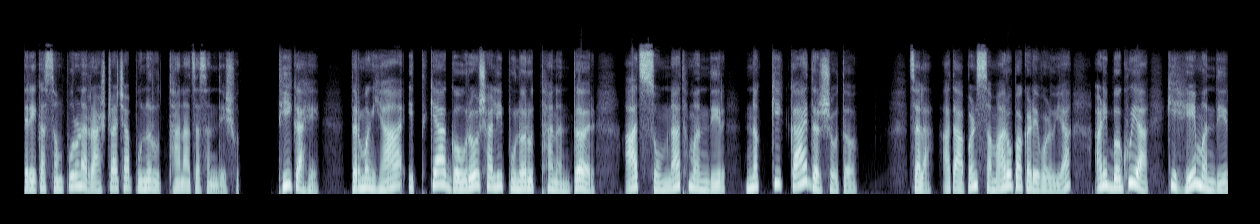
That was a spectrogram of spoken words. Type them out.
तर एका संपूर्ण राष्ट्राच्या पुनरुत्थानाचा संदेश होता. ठीक आहे तर मग ह्या इतक्या गौरवशाली पुनरुत्थानंतर आज सोमनाथ मंदिर नक्की काय दर्शवतं? चला आता आपण समारोपाकडे वळूया आणि बघूया की हे मंदिर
